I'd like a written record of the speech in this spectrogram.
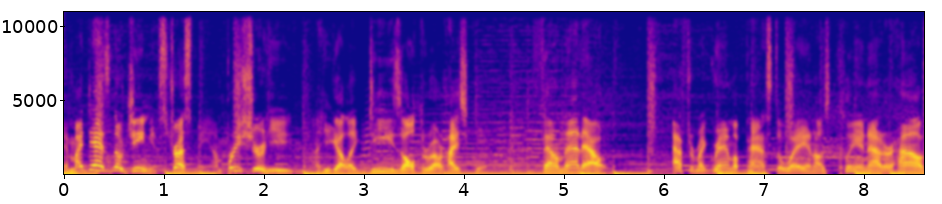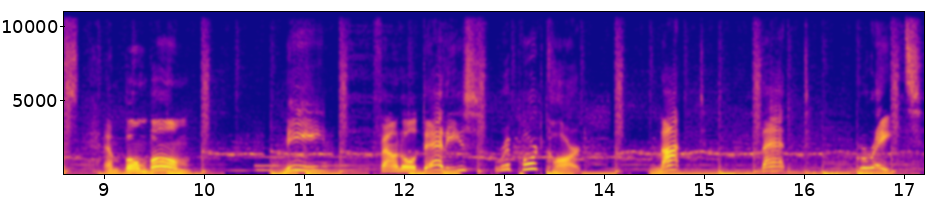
And my dad's no genius, trust me. I'm pretty sure he he got like D's all throughout high school. Found that out after my grandma passed away and I was cleaning out her house, and boom boom, me found old daddy's report card. Not that great.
